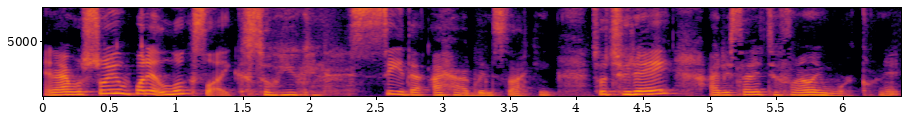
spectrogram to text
And I will show you what it looks like so you can see that I have been slacking. So today, I decided to finally work on it.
